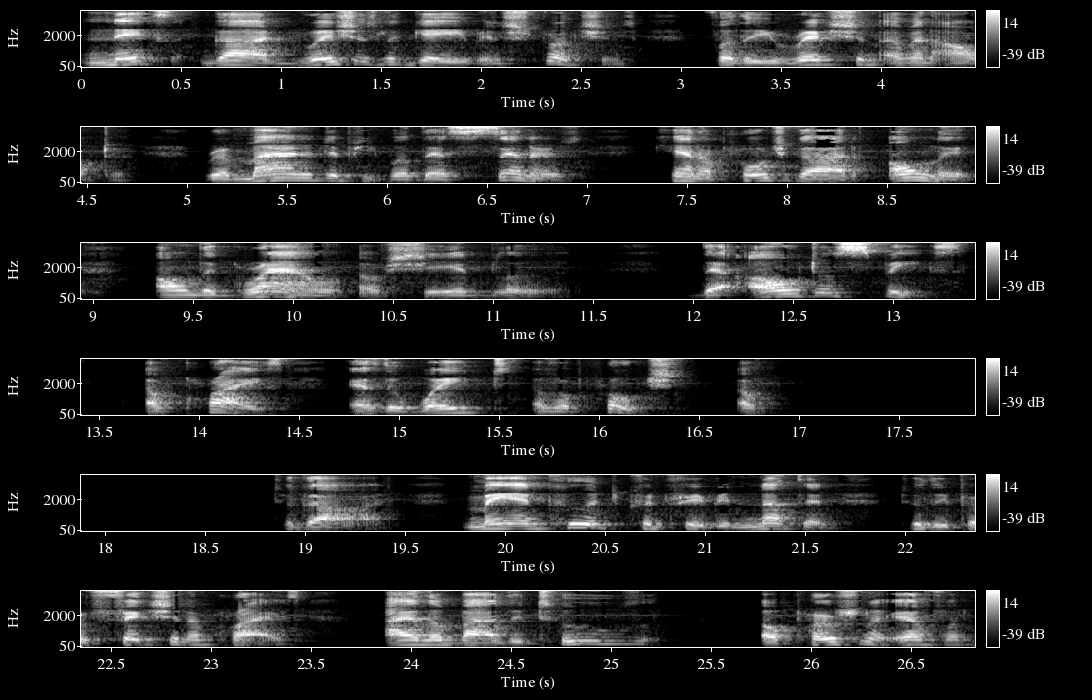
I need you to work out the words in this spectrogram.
Next, God graciously gave instructions for the erection of an altar, reminding the people that sinners can approach God only on the ground of shed blood. The altar speaks of Christ as the way of approach of, to God. Man could contribute nothing to the perfection of Christ, either by the tools of personal effort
